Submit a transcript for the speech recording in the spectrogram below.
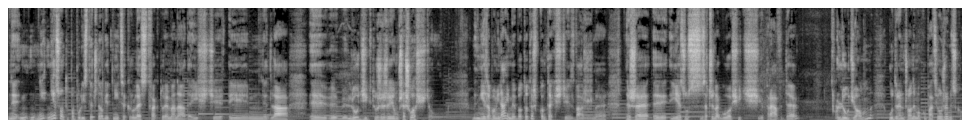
nie, nie są to populistyczne obietnice królestwa, które ma nadejść dla ludzi, którzy żyją przeszłością nie zapominajmy, bo to też w kontekście jest ważne, że Jezus zaczyna głosić prawdę, ludziom udręczonym okupacją rzymską.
